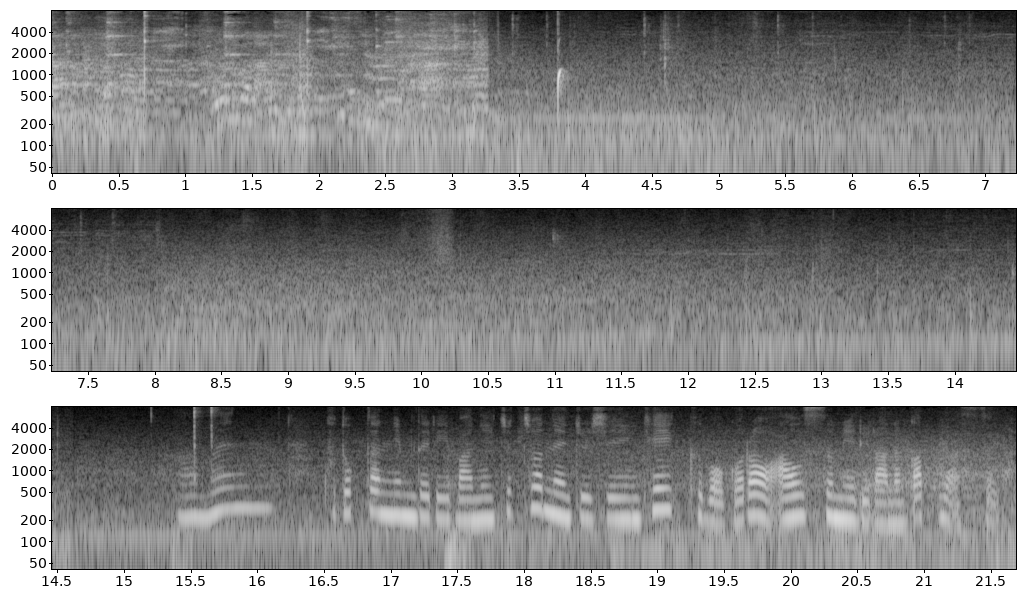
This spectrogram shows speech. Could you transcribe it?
다음은 구독자님들이 많이 추천해주신 케이크 먹으러 아우스밀이라는 카페 왔어요.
